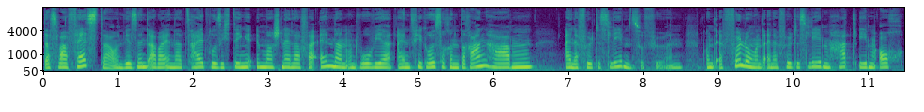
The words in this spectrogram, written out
das war fester und wir sind aber in einer Zeit, wo sich Dinge immer schneller verändern und wo wir einen viel größeren Drang haben, ein erfülltes Leben zu führen. Und Erfüllung und ein erfülltes Leben hat eben auch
